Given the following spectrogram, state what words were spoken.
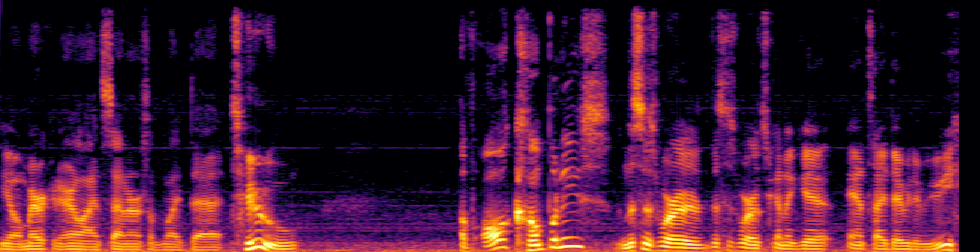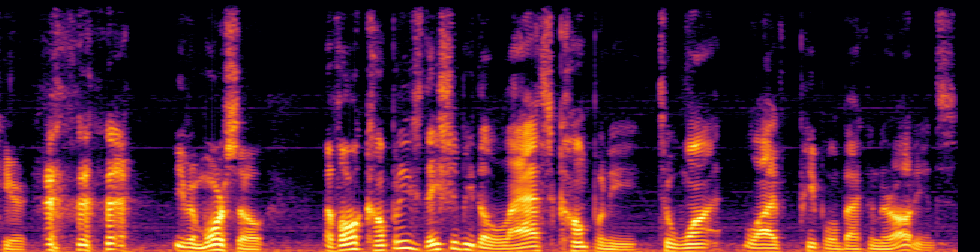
you know, American Airlines Center or something like that. Two, of all companies, and this is where this is where it's going to get anti WWE here, even more so. Of all companies, they should be the last company to want live people back in their audience.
